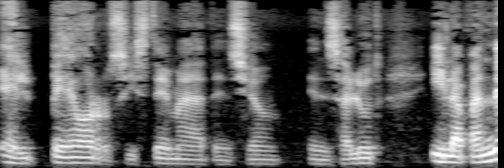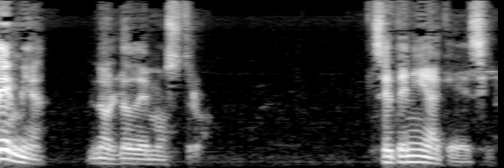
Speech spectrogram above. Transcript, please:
el peor sistema de atención en salud. Y la pandemia nos lo demostró. Se tenía que decir.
